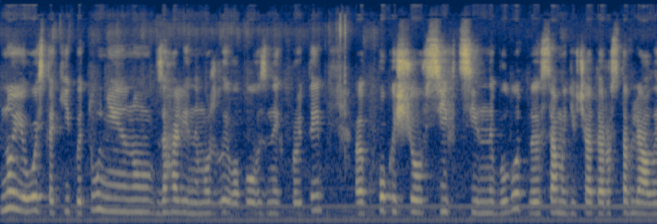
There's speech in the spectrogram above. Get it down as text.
Ну і ось такі петуні, ну взагалі неможливо повз них пройти. Е, Поки що всіх цін не було. Е, Саме дівчата розставляли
